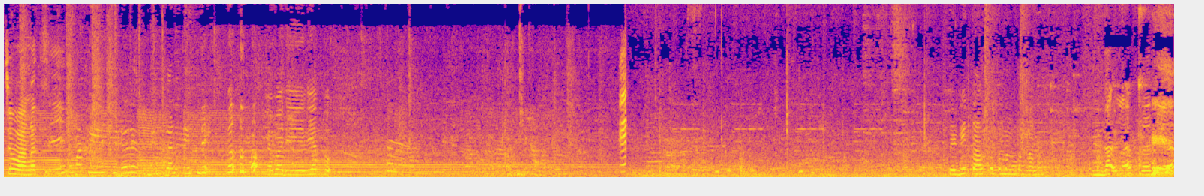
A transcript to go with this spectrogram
Lucu banget sih. Itu masih ya baby bukan tindik. Coba dilihat, Bu. Baby takut teman-teman. Enggak ya, berarti ya.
